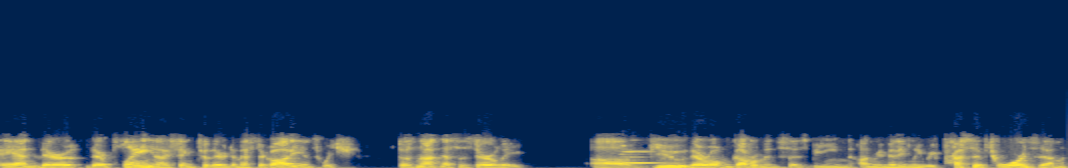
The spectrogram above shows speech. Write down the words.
and they're they're playing, I think, to their domestic audience, which does not necessarily uh, view their own governments as being unremittingly repressive towards them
